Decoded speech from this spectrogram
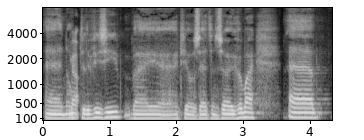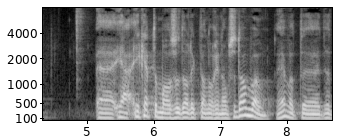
En op Ja. televisie bij eh RTL Z en 7. Maar eh, eh, ja, ik heb de mazzel dat ik dan nog in Amsterdam woon. Hè? Want dat,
